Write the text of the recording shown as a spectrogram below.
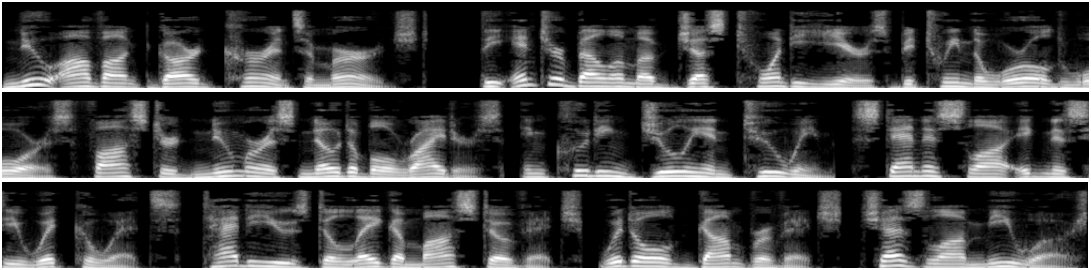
New avant-garde currents emerged. The interbellum of just 20 years between the world wars fostered numerous notable writers, including Julian Tuwim, Stanislaw Ignacy Witkiewicz, Tadeusz Dołęga Mostowicz, Witold Gombrowicz, Czesław Miłosz,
